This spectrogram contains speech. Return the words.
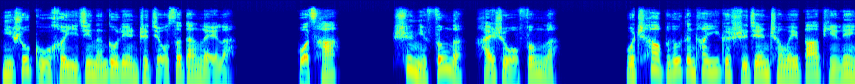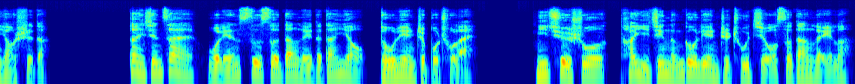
你说古河已经能够炼制九色丹雷了，我擦，是你疯了还是我疯了？我差不多跟他一个时间成为八品炼药师的，但现在我连四色丹雷的丹药都炼制不出来，你却说他已经能够炼制出九色丹雷了。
